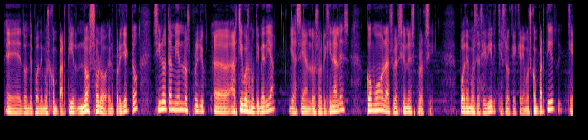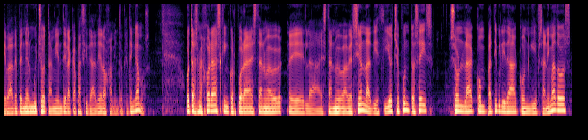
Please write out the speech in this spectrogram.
eh, donde podemos compartir no solo el proyecto, sino también los eh, archivos multimedia, ya sean los originales como las versiones proxy. Podemos decidir qué es lo que queremos compartir, que va a depender mucho también de la capacidad de alojamiento que tengamos. Otras mejoras que incorpora esta nueva, eh, esta nueva versión, la 18.6, son la compatibilidad con GIFs animados,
